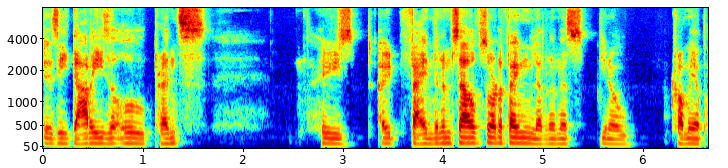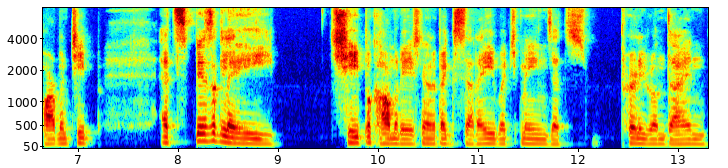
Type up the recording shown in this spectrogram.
busy daddy's little prince, who's out finding himself sort of thing, living in this, you know, crummy apartment cheap. It's basically cheap accommodation in a big city, which means it's pretty run down.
